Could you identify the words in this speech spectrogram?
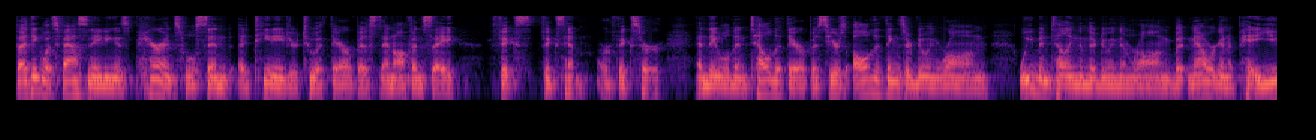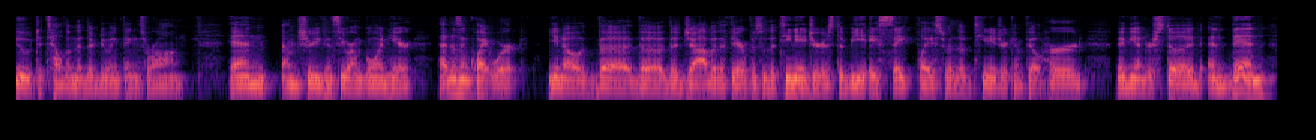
But I think what's fascinating is parents will send a teenager to a therapist and often say, fix fix him or fix her. And they will then tell the therapist here's all the things they're doing wrong. We've been telling them they're doing them wrong but now we're going to pay you to tell them that they're doing things wrong. And i'm sure you can see where i'm going here. That doesn't quite work. You know the the the job of the therapist with the teenager is to be a safe place where the teenager can feel heard maybe understood and then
